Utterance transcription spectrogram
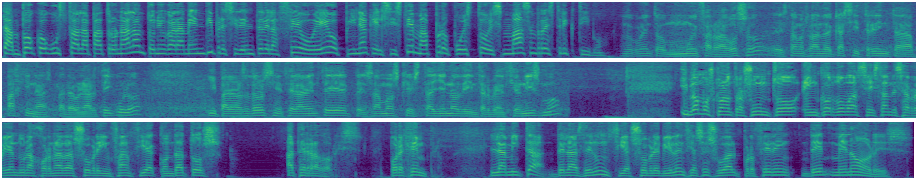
Tampoco gusta a la patronal. Antonio Garamendi, presidente de la COE, opina que el sistema propuesto es más restrictivo. Un documento muy farragoso, estamos hablando de casi 30 páginas para un artículo y para nosotros, sinceramente, pensamos que está lleno de intervencionismo. Y vamos con otro asunto. En Córdoba se están desarrollando una jornada sobre infancia con datos aterradores. Por ejemplo, la mitad de las denuncias sobre violencia sexual proceden de menores.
